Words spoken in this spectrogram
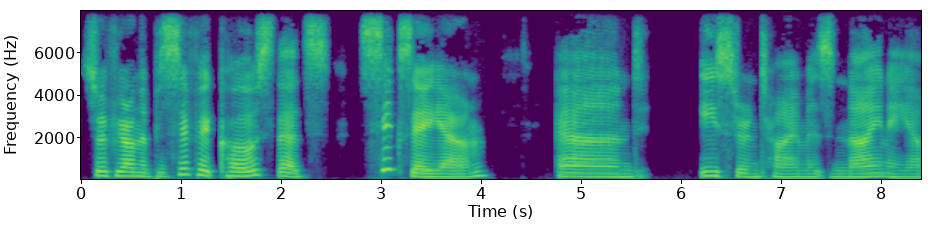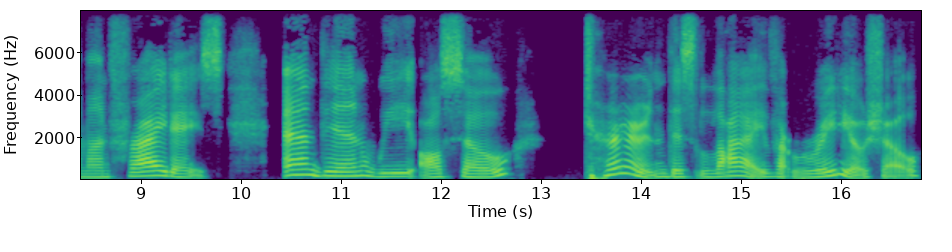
So if you're on the Pacific coast, that's 6 a.m. and Eastern time is 9 a.m. on Fridays. And then we also turn this live radio show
